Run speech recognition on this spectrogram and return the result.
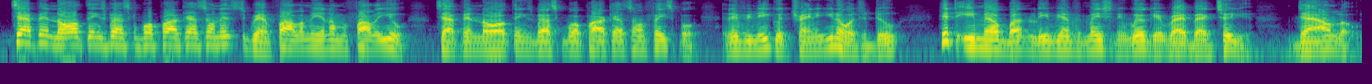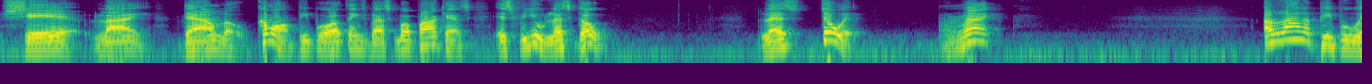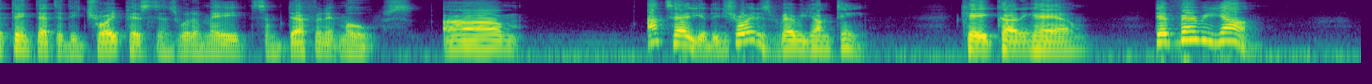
Tap in to All Things Basketball Podcast on Instagram. Follow me and I'm going to follow you. Tap in to All Things Basketball Podcast on Facebook. And if you need good training, you know what to do. Hit the email button, leave your information, and we'll get right back to you. Download, share, like, download. Come on, people. All Things Basketball Podcast is for you. Let's go. Let's do it. All right. A lot of people would think that the Detroit Pistons would have made some definite moves. Um, I'll tell you, Detroit is a very young team. Cade Cunningham, they're very young.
